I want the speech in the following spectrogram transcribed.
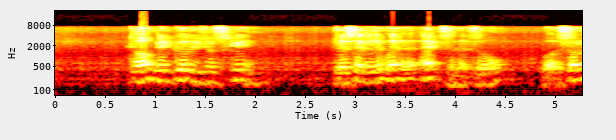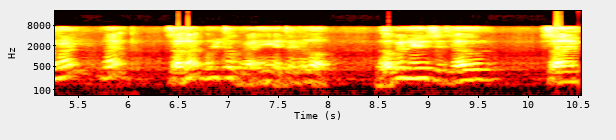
Can't be as good as your skin. Just had a little accent, that's all. What, sunlight? Lamp? Sunlight? What are you talking about? Here, take a look. Good news is no sign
